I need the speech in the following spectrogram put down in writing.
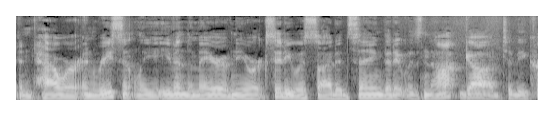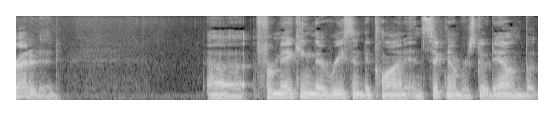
and power, and recently, even the mayor of New York City was cited saying that it was not God to be credited uh, for making their recent decline in sick numbers go down, but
